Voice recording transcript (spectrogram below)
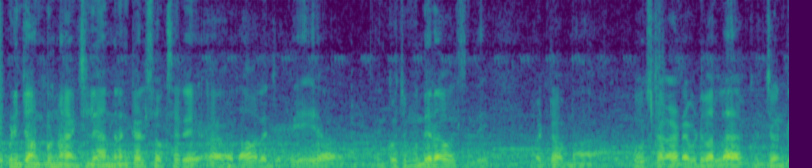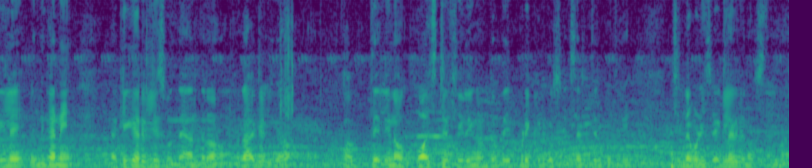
ఎప్పటి నుంచో అనుకుంటున్నాం యాక్చువల్లీ అందరం కలిసి ఒకసారి రావాలని చెప్పి ఇంకొంచెం ముందే రావాల్సింది. బట్ మా పోస్ట్ ఆడవిడి వల్ల కొంచెం డీలే అయిపోయింది. కానీ లక్కీగా రిలీజ్ ముందే అందరం రాగలిగాం. తెలియని ఒక పాజిటివ్ ఫీలింగ్ ఉంటుంది. ఎప్పుడు ఇక్కడికి వచ్చినా సరే తిరుపతికి. చిన్నప్పటి నుంచి రెగ్యులర్గానే వస్తున్నా.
